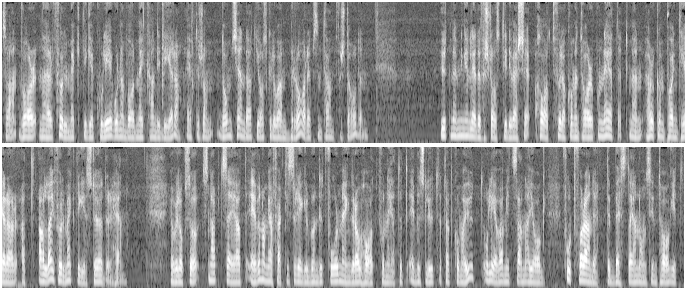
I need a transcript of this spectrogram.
sa han, var när fullmäktigekollegorna bad mig kandidera eftersom de kände att jag skulle vara en bra representant för staden. Utnämningen ledde förstås till diverse hatfulla kommentarer på nätet men Hörkum poängterar att alla i fullmäktige stöder hen. Jag vill också snabbt säga att även om jag faktiskt regelbundet får mängder av hat på nätet är beslutet att komma ut och leva mitt sanna jag fortfarande det bästa jag någonsin tagit.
